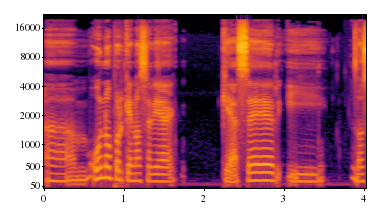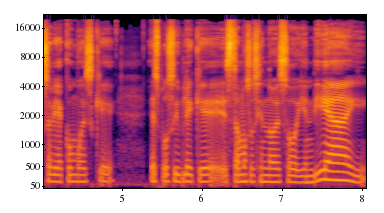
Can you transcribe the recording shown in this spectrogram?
uno, porque no sabía qué hacer y no sabía cómo es que es posible que estamos haciendo eso hoy en día y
